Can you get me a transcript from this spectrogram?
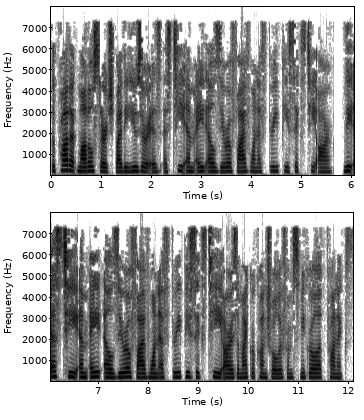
The product model searched by the user is STM8L051F3P6TR. The STM8L051F3P6TR is a microcontroller from Electronics.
